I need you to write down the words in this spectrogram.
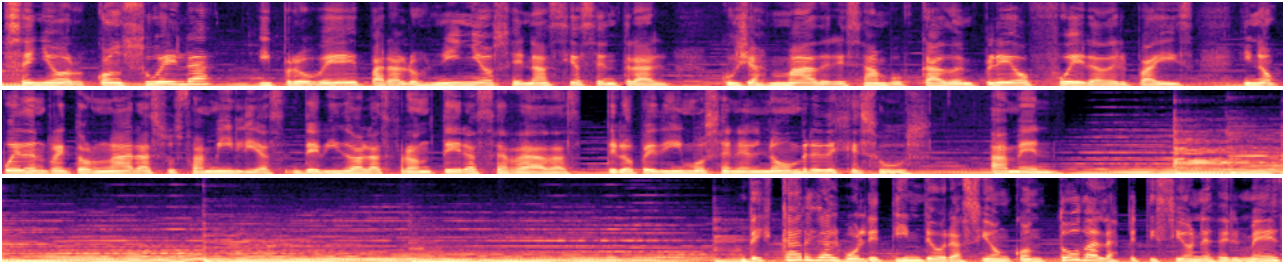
Señor, consuela y provee para los niños en Asia Central, cuyas madres han buscado empleo fuera del país y no pueden retornar a sus familias debido a las fronteras cerradas. Te lo pedimos en el nombre de Jesús. Amén. Descarga el boletín de oración con todas las peticiones del mes,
